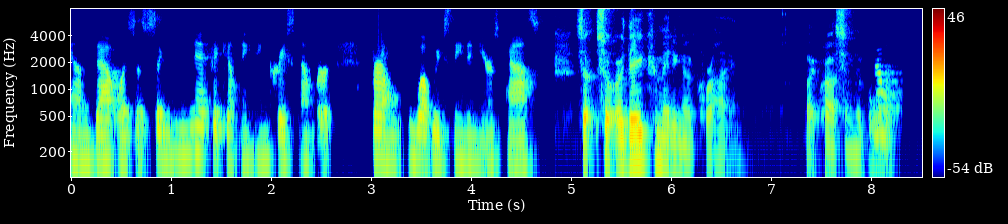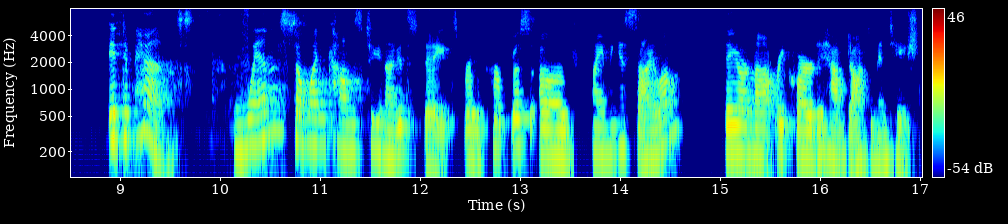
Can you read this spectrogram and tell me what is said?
And that was a significantly increased number from what we've seen in years past. So, so are they committing a crime by crossing the border? No, it depends. When someone comes to United States for the purpose of claiming asylum, they are not required to have documentation.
